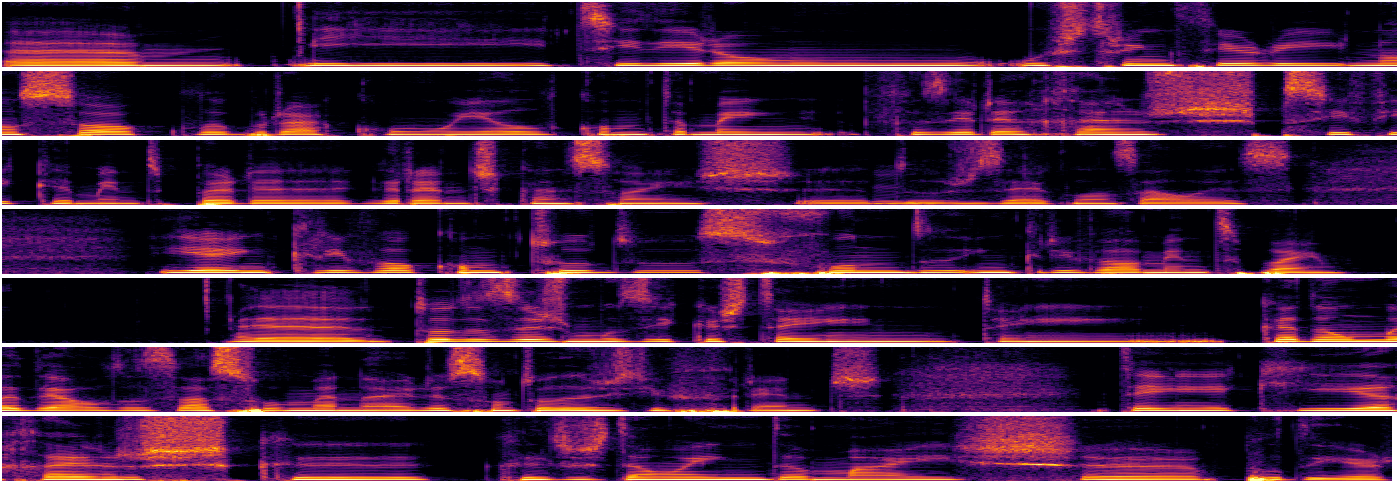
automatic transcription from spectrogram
Um, e decidiram o String Theory não só colaborar com ele, como também fazer arranjos especificamente para grandes canções uh, do Uhum. José Gonzalez. E é incrível como tudo se funde incrivelmente bem. Uh, todas as músicas têm, têm, cada uma delas à sua maneira, são todas diferentes. Têm aqui arranjos que, que lhes dão ainda mais uh, poder.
